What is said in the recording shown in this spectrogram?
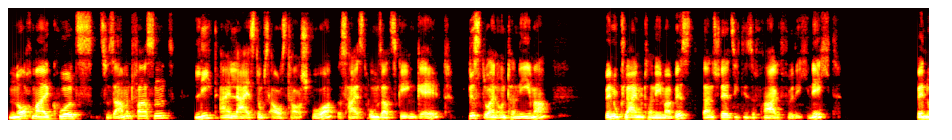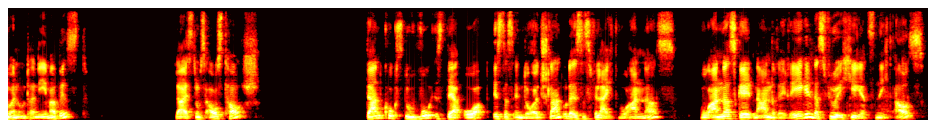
nochmal kurz zusammenfassend, liegt ein Leistungsaustausch vor, das heißt Umsatz gegen Geld. Bist du ein Unternehmer? Wenn du Kleinunternehmer bist, dann stellt sich diese Frage für dich nicht. Wenn du ein Unternehmer bist, Leistungsaustausch, dann guckst du, wo ist der Ort? Ist das in Deutschland oder ist es vielleicht woanders? Woanders gelten andere Regeln, das führe ich hier jetzt nicht aus.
